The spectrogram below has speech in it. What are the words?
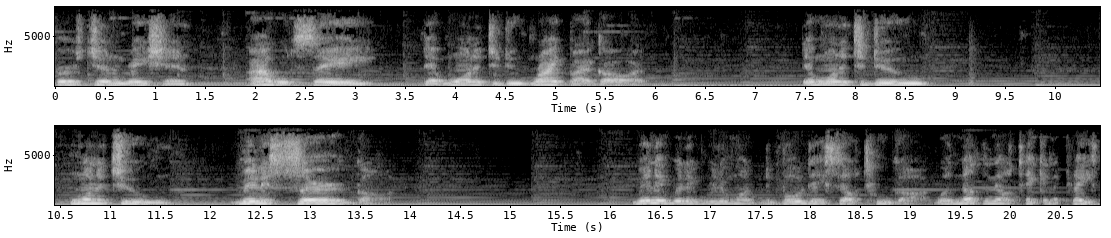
first generation, I would say, that wanted to do right by God. That wanted to do, wanted to really serve God. Really, really, really want devote themselves to God. Was nothing else taking the place,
